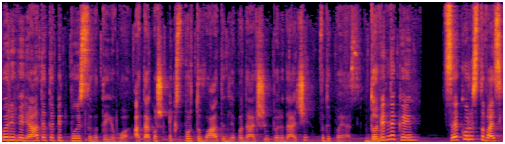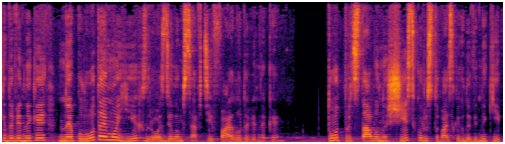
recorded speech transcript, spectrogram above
перевіряти та підписувати його, а також експортувати для подальшої передачі в ДПС. Довідники це користувацькі довідники. Не плутаємо їх з розділом SAFTI файлу довідники. Тут представлено 6 користувацьких довідників,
